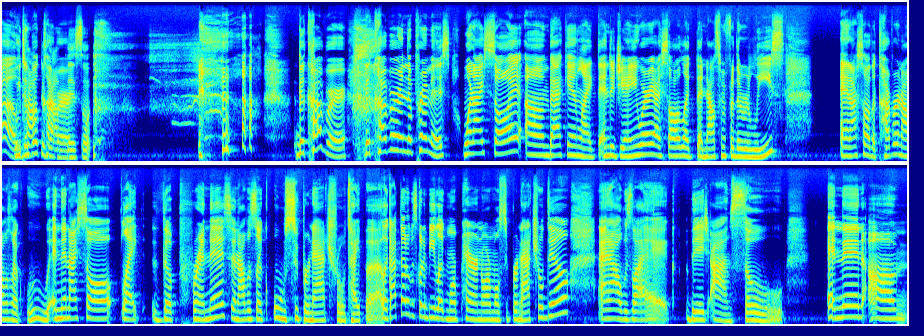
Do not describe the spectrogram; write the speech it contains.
Oh, we talked about cover. this. On, the cover, the cover and the premise. When I saw it um, back in like the end of January, I saw like the announcement for the release, and I saw the cover and I was like, ooh. And then I saw like the premise and I was like, ooh, supernatural type of like I thought it was gonna be like more paranormal, supernatural deal, and I was like, bitch, I'm sold. And then um,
